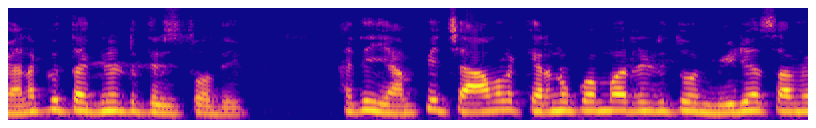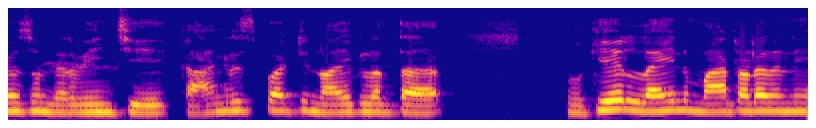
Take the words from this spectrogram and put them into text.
వెనక్కు తగ్గినట్టు తెలుస్తోంది. అయితే ఎంపీ చామల కిరణ్ కుమార్ రెడ్డితో మీడియా సమావేశం నిర్వహించి కాంగ్రెస్ పార్టీ నాయకులంతా ఒకే లైన్ మాట్లాడాలని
